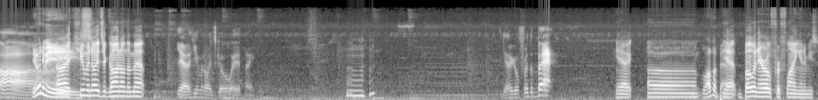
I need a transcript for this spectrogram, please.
Ah. New enemies. All right, humanoids are gone on the map. Yeah, humanoids go away at night. hmm You gotta go for the bat. Yeah, Um, lava bat. yeah. Bow and arrow for flying enemies.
